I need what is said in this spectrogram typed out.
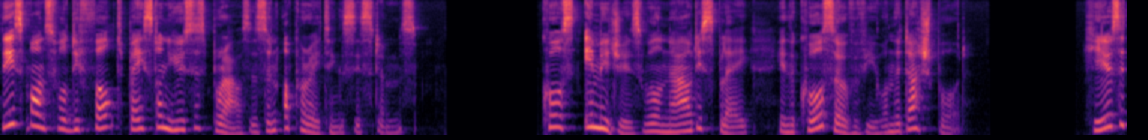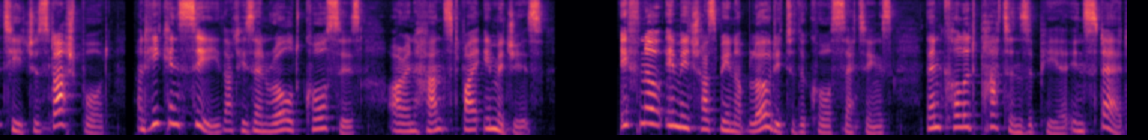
These fonts will default based on users' browsers and operating systems. Course images will now display in the course overview on the dashboard. Here's a teacher's dashboard and he can see that his enrolled courses are enhanced by images. If no image has been uploaded to the course settings, then coloured patterns appear instead.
